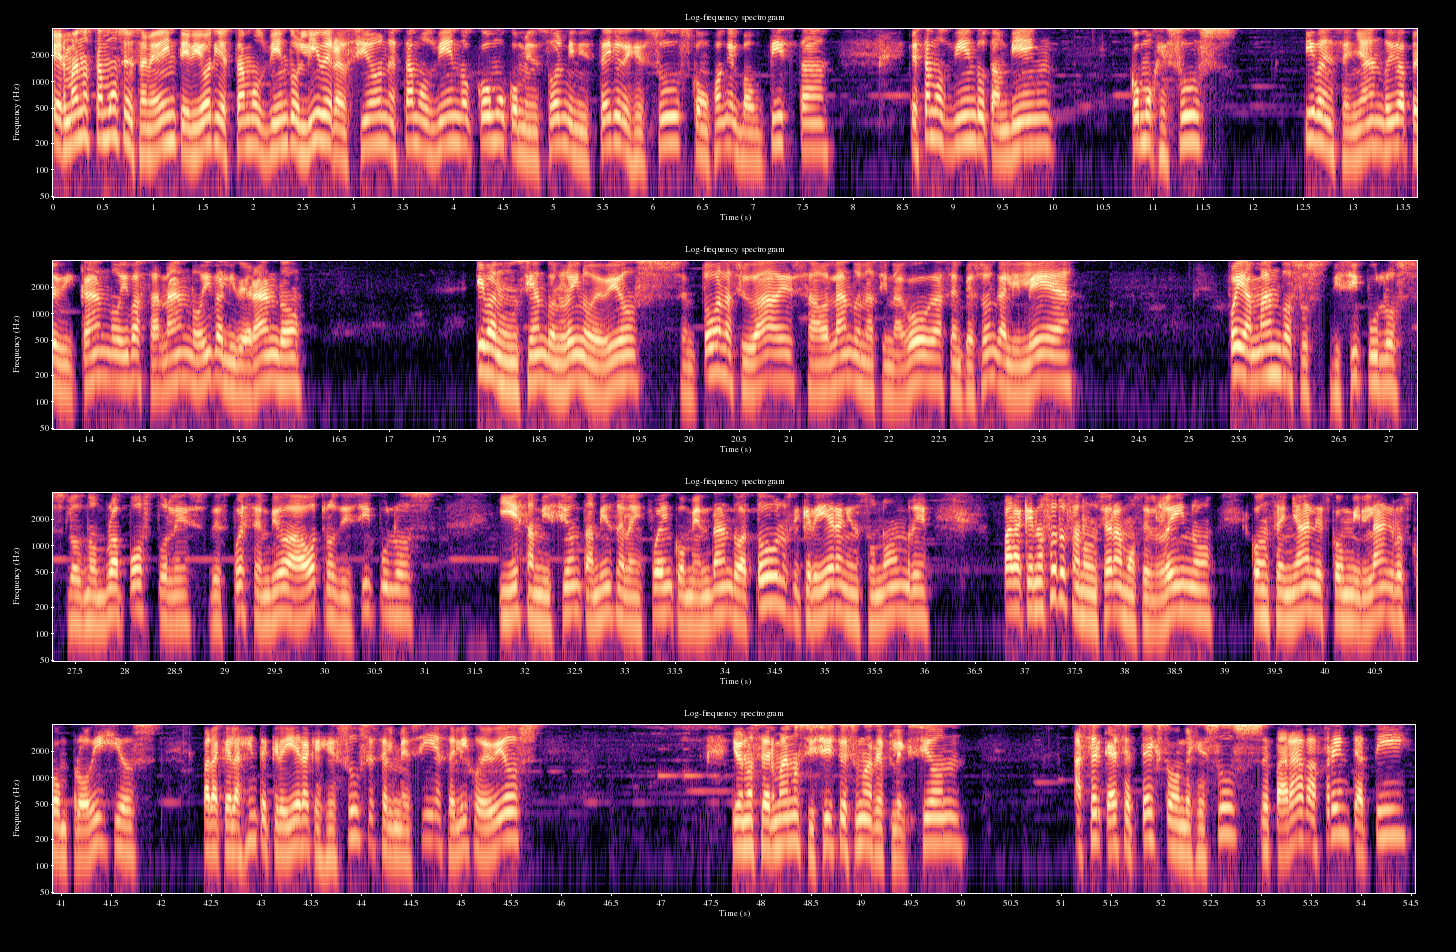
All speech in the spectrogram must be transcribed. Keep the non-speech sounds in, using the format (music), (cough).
Hermanos, estamos en sanidad interior y estamos viendo liberación, estamos viendo cómo comenzó el ministerio de Jesús con Juan el Bautista. Estamos viendo también cómo Jesús iba enseñando, iba predicando, iba sanando, iba liberando, iba anunciando el reino de Dios en todas las ciudades, hablando en las sinagogas, empezó en Galilea, fue llamando a sus discípulos, los nombró apóstoles, después envió a otros discípulos y esa misión también se la fue encomendando a todos los que creyeran en su nombre para que nosotros anunciáramos el reino con señales, con milagros, con prodigios, para que la gente creyera que Jesús es el Mesías, el Hijo de Dios. Yo no sé, hermanos, hiciste una reflexión acerca de ese texto donde Jesús se paraba frente a ti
